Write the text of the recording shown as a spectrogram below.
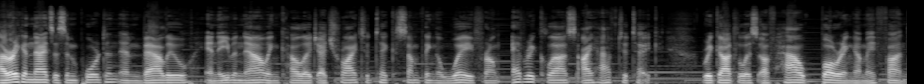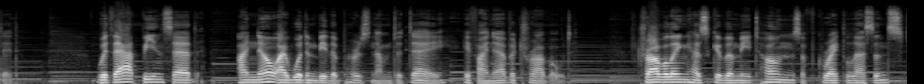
I recognize its importance and value, and even now in college, I try to take something away from every class I have to take, regardless of how boring I may find it. With that being said, I know I wouldn't be the person I'm today if I never traveled. Traveling has given me tons of great lessons,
